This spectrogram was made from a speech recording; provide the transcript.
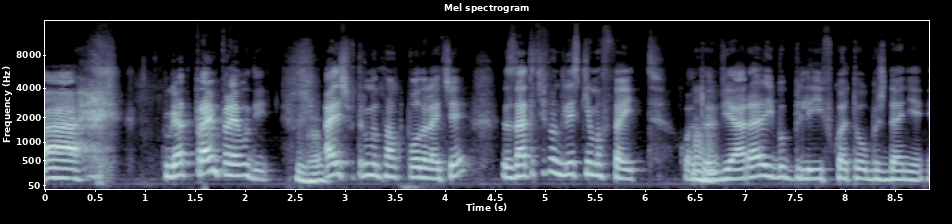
А, когато правим преводи, Да. Айде ще тръгнем от малко по-далече. Знаете, че в английски има faith, което е Мгм. вяра, има belief, което е убеждение.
